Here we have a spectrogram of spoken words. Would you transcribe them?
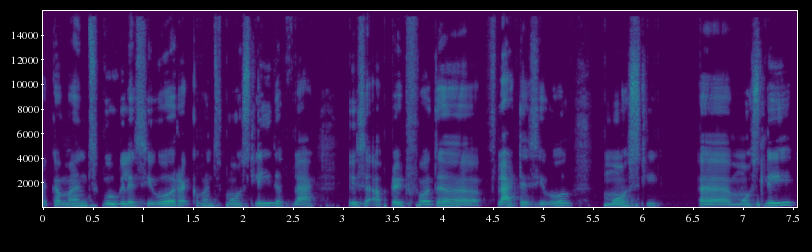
recommends google seo recommends mostly the flat is applied for the flat seo mostly uh, mostly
